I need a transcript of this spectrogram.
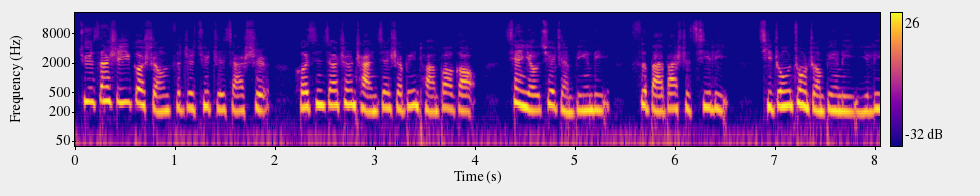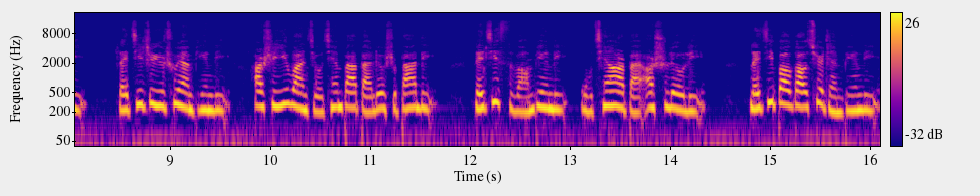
据三十一个省、自治区、直辖市和新疆生产建设兵团报告，现有确诊病例四百八十七例，其中重症病例一例。累计治愈出院病例二十一万九千八百六十八例，累计死亡病例五千二百二十六例，累计报告确诊病例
